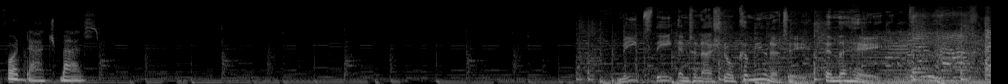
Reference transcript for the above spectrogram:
for Dutch Buzz. The international community in The Hague.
